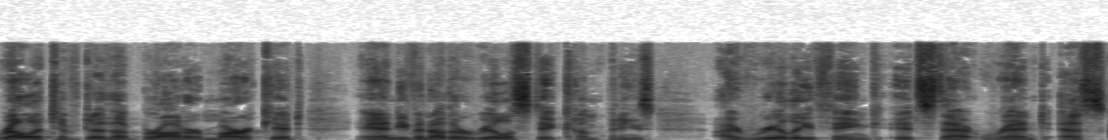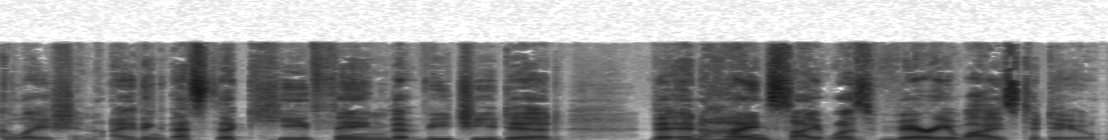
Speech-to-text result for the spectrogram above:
relative to the broader market and even other real estate companies, I really think it's that rent escalation. I think that's the key thing that Vici did that in hindsight was very wise to do.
